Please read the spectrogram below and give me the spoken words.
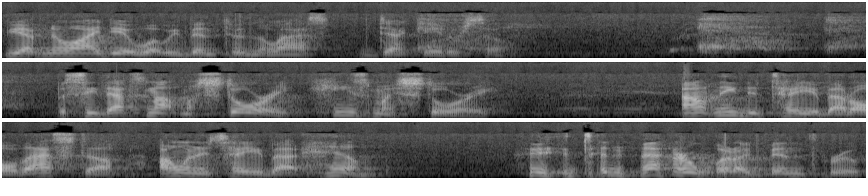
You have no idea what we've been through in the last decade or so. But see, that's not my story. He's my story. I don't need to tell you about all that stuff. I want to tell you about Him. It doesn't matter what I've been through.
